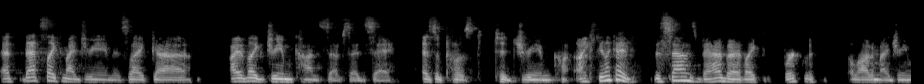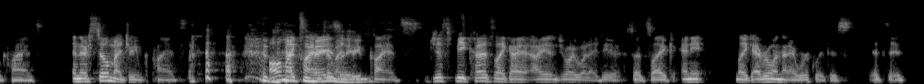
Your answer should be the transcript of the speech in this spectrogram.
That that's like my dream is like uh i have like dream concepts i'd say as opposed to dream i feel like i've this sounds bad but i've like worked with a lot of my dream clients and they're still my dream clients. All my clients are my dream clients just because like I, I enjoy what i do. So it's like any like everyone that i work with is it's it's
